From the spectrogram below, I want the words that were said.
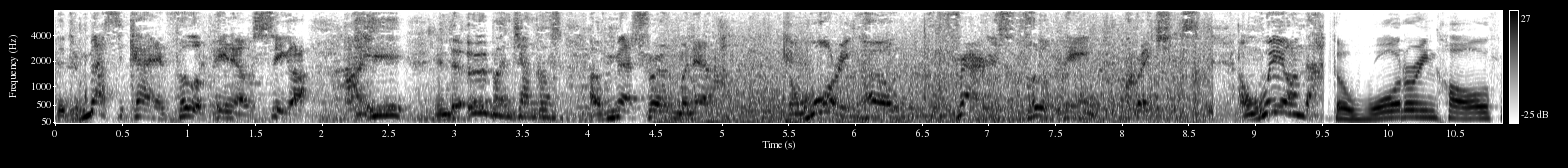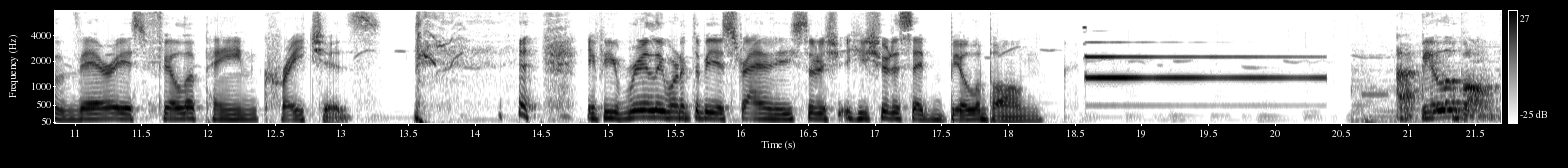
the domesticated Filipino singer, are here in the urban jungles of Metro Manila, the watering hole for various Philippine creatures. And we're on the... The watering hole for various Philippine creatures. if he really wanted to be Australian, he, sort of sh- he should have said billabong. A billabong.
